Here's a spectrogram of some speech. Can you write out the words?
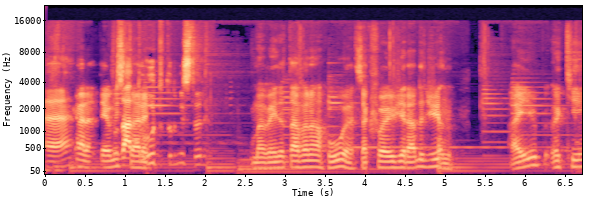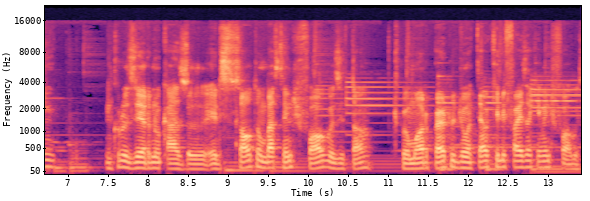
É. Cara, tem uma Os história. adultos, tudo mistura. Uma vez eu tava na rua, só que foi virado de ano. Aí aqui em Cruzeiro, no caso, eles soltam bastante fogos e tal. Tipo, eu moro perto de um hotel que ele faz a queima de fogos.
